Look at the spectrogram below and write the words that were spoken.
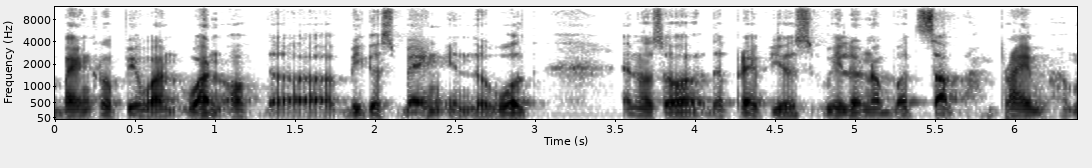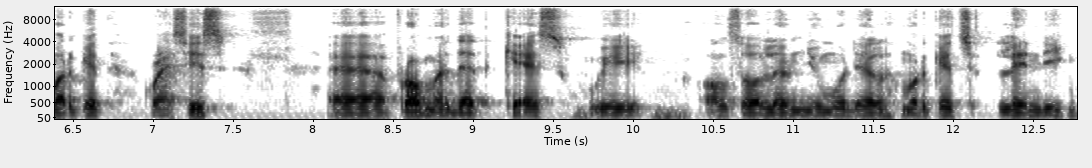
bankruptcy one one of the biggest bank in the world. And also the previous we learn about subprime market crisis. Uh, from that case we also learn new model mortgage lending.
